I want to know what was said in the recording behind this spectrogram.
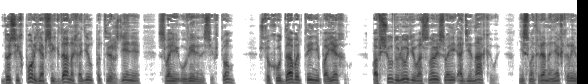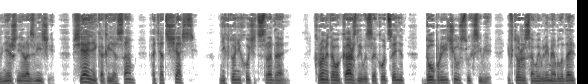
до сих пор я всегда находил подтверждение своей уверенности в том, что куда бы ты ни поехал, повсюду люди в основе своей одинаковы, несмотря на некоторые внешние различия. Все они, как и я сам, хотят счастья. Никто не хочет страданий. Кроме того, каждый высоко ценит добрые чувства к себе и в то же самое время обладает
